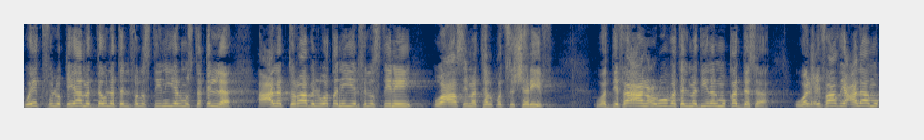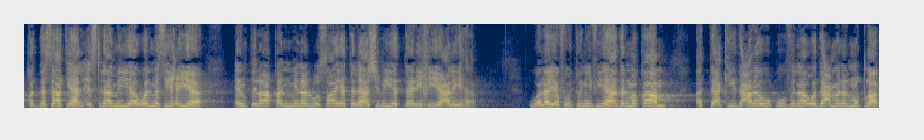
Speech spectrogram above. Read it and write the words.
ويكفل قيام الدولة الفلسطينية المستقلة على التراب الوطني الفلسطيني وعاصمتها القدس الشريف. والدفاع عن عروبة المدينة المقدسة والحفاظ على مقدساتها الإسلامية والمسيحية انطلاقا من الوصاية الهاشمية التاريخية عليها. ولا يفوتني في هذا المقام التأكيد على وقوفنا ودعمنا المطلق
